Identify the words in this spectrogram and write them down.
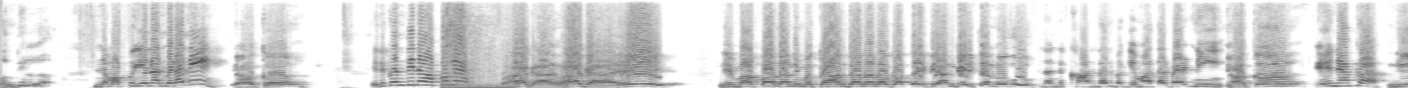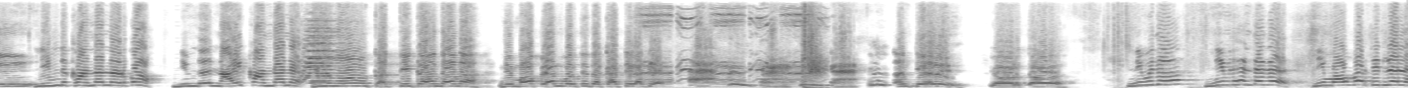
ಬಂದಿಲ್ಲ. ನಮ್ಮ ಅಪ್ಪಗೆ ನಾನ್ ಅನ್ಬೇಡ ನೀ? ಯಾಕ? ಎದಕ್ಕಂತೀನಿ ಅಪ್ಪಗೆ? ವಾಗ ವಾಗ ಏ ನಿಮ್ಮ ಅಪ್ಪ ಅಲ್ಲ ನಿಮ್ಮ ಖಾನ್ದಾನ ಗೊತ್ತೈತಿ ಹಂಗೈತಿ ಅನ್ನೋದು. ನನ್ನ ಖಾನ್ದಾನ ಬಗ್ಗೆ ಮಾತಾಡ್ಬೇಡ ನೀ ಯಾಕ? ಏನ್ ಯಾಕ? ನೀ ನಿಮ್ದು ಖಾನ್ದಾನ್ ನೋಡ್ಕೋ ನಿಮ್ದು ನಾಯಿ ಖಾನ್ದಾನ ನಿಮ್ಮ ಕತ್ತಿ ಖಾನ್ದಾನ ನಿಮ್ಮ ಅಪ್ಪ ಹೆಂಗ್ ಬರ್ತಿದ್ದ? ಕತ್ತಿ ಕತ್ತಿ. ಅಂತೇಳಿ ಹೇಳ್ತಾಳ. ನಿಮ್ದು ನಿಮ್ದು ಎಂತದ? ನಿಮ್ಮ ಅವ್ ಬರ್ತಿದ್ಲಲ್ಲ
